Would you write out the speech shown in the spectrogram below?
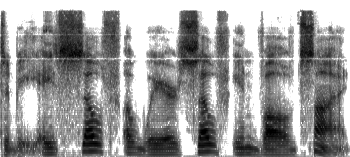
to be a self aware, self involved sign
